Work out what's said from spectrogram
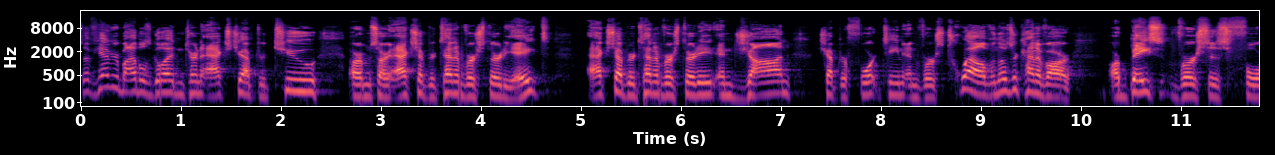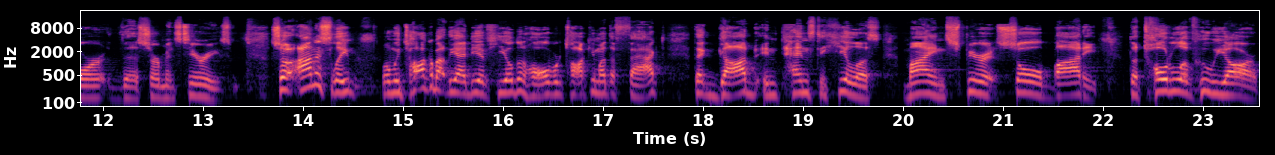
So if you have your Bibles, go ahead and turn to Acts chapter 2, or I'm sorry, Acts chapter 10 and verse 38. Acts chapter 10 and verse 38, and John chapter 14 and verse 12. And those are kind of our our base verses for the sermon series. So, honestly, when we talk about the idea of healed and whole, we're talking about the fact that God intends to heal us mind, spirit, soul, body, the total of who we are.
